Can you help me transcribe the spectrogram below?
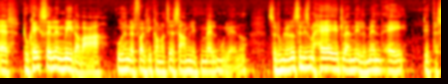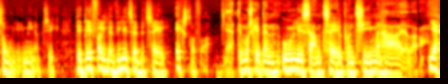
at du kan ikke sælge en meter vare, uden at folk de kommer til at sammenligne den med alt muligt andet. Så du bliver nødt til ligesom at have et eller andet element af, det personlige i min optik. Det er det, folk er villige til at betale ekstra for. Ja, det er måske den ugenlige samtale på en time, man har. Eller, ja,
